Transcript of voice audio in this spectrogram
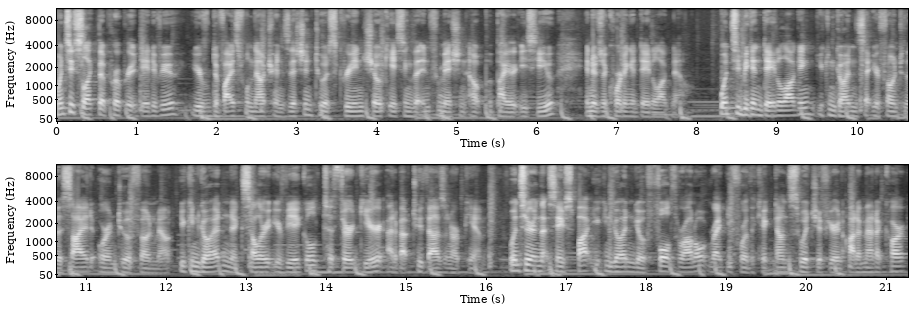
Once you select the appropriate data view, your device will now transition to a screen showcasing the information output by your ECU and is recording a data log now. Once you begin data logging, you can go ahead and set your phone to the side or into a phone mount. You can go ahead and accelerate your vehicle to third gear at about 2000 RPM. Once you're in that safe spot, you can go ahead and go full throttle right before the kickdown switch if you're an automatic car,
